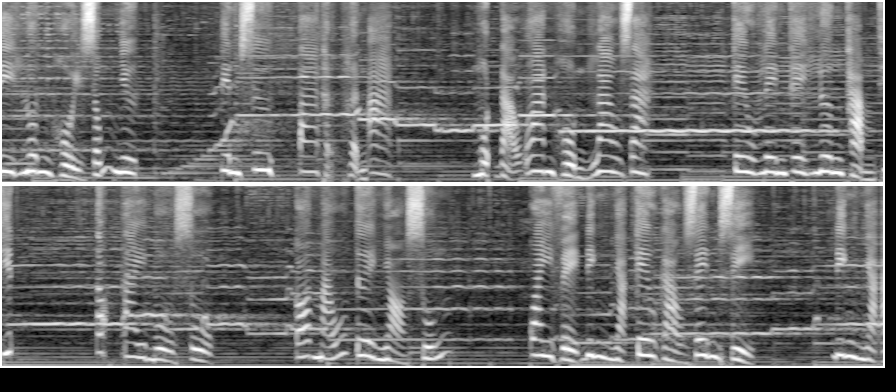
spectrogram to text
đi luôn hồi giống như. Tiên sư, ta thật hận a. Một đảo oan hồn lao ra, Kêu lên thê lương thảm thiết. Tóc tai bù xù, Có máu tươi nhỏ xuống. Quay về đinh nhạc kêu gào rên gì Đinh nhạc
